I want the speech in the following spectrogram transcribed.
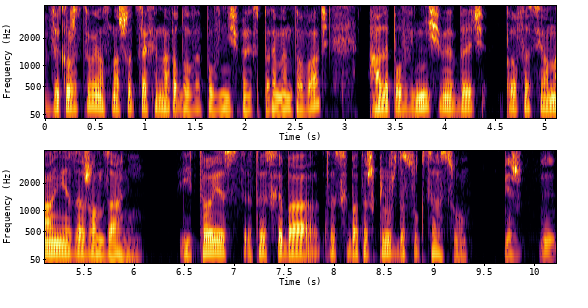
wykorzystując nasze cechy narodowe powinniśmy eksperymentować, ale powinniśmy być profesjonalnie zarządzani. I to jest, to jest, chyba, to jest chyba też klucz do sukcesu wiesz, y,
